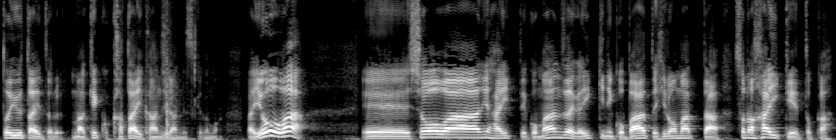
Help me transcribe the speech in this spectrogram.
というタイトル。まあ結構硬い感じなんですけども。まあ要は、えー昭和に入ってこう漫才が一気にこうバーッと広まった、その背景とか、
